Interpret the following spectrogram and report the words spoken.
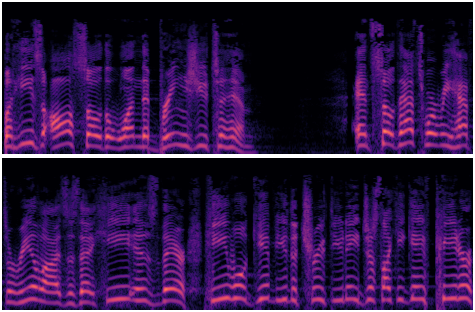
but he's also the one that brings you to him. And so that's where we have to realize is that he is there. He will give you the truth you need, just like he gave Peter.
